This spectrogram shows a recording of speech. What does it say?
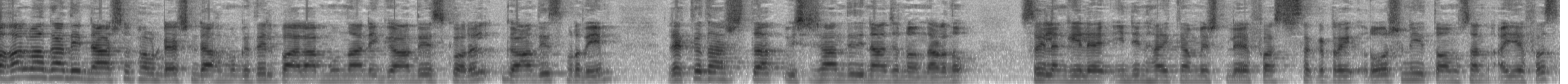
മഹാത്മാഗാന്ധി നാഷണൽ ഫൗണ്ടേഷന്റെ ആഭിമുഖ്യത്തിൽ പാലാ മൂന്നാനി ഗാന്ധി സ്ക്വയറിൽ ഗാന്ധി സ്മൃതിയും രക്തദാഷ്ട്ര വിശ്വശാന്തി ദിനാചരണവും നടന്നു. ശ്രീലങ്കയിലെ ഇന്ത്യൻ ഹൈക്കമ്മീഷനിലെ first secretary Roshini Thomson I F S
